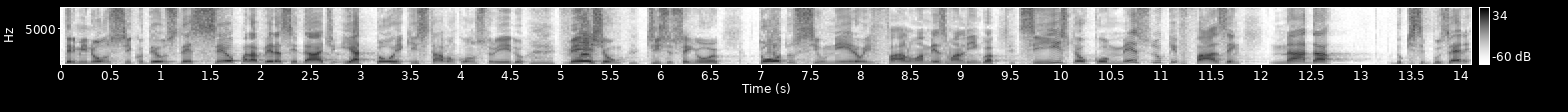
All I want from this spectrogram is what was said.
terminou o ciclo, Deus desceu para ver a cidade e a torre que estavam construindo. Vejam, disse o Senhor, todos se uniram e falam a mesma língua. Se isto é o começo do que fazem, nada do que se puserem,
